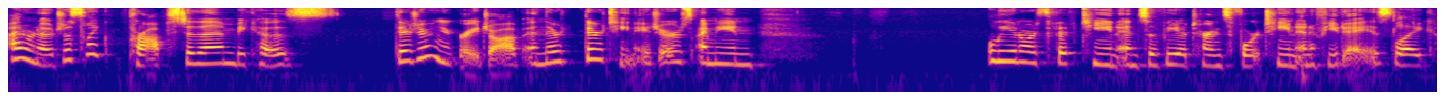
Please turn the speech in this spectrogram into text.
I don't know, just like props to them because they're doing a great job and they're they're teenagers. I mean, Leonor's 15 and Sofia turns 14 in a few days. Like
